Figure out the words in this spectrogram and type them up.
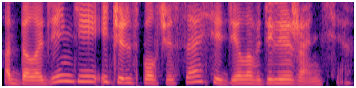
отдала деньги и через полчаса сидела в дилижансе.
